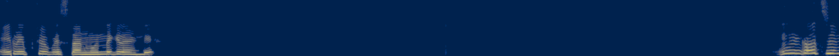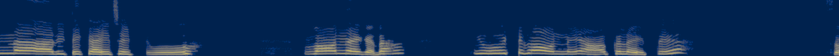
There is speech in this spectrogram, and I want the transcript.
క్లిప్ చూపిస్తాను? ముందుకు రండి. ఇంకో చిన్న అరటికాయ చెట్టు. బాగున్నాయి కదా? క్యూట్గా ఉన్నాయి ఆకులు అయితే సో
